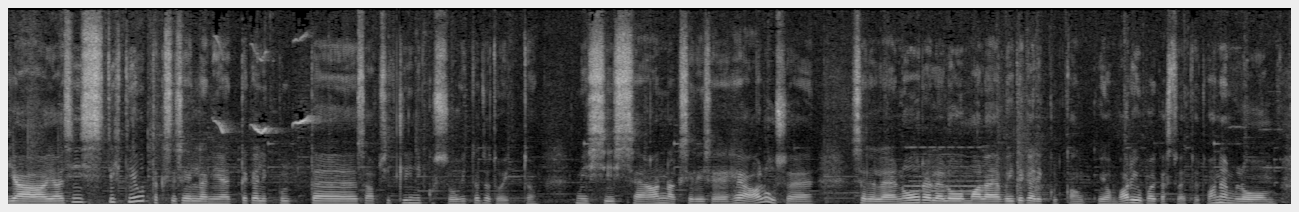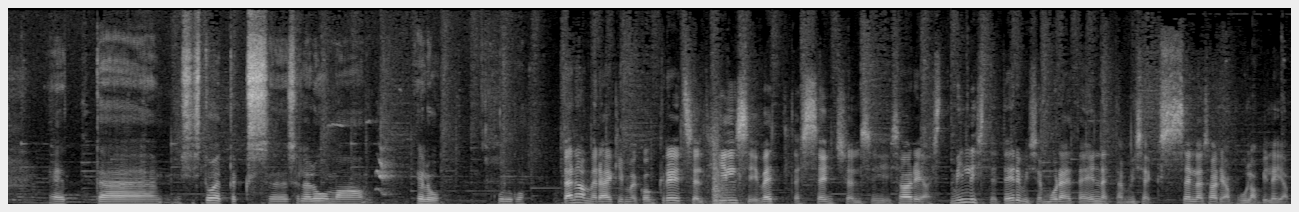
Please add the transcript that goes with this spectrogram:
ja, ja siis tihti jõutakse selleni, et tegelikult saab siit kliinikust soovitada toitu, mis siis annaks sellise hea aluse sellele noorele loomale või tegelikult ka, kui on varjupaigast võetud vanem loom et äh, mis siis toetaks äh, selle looma elu kulgu. täna me räägime konkreetselt Hillsi Vet Essentialsi sarjast. milliste tervisemurede ennetamiseks selle sarja puhul abi leiab?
